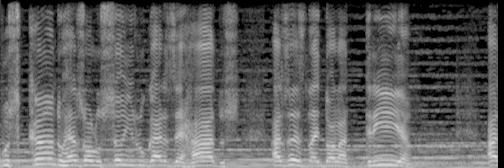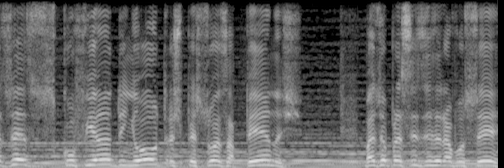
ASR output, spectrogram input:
buscando resolução em lugares errados, às vezes na idolatria, às vezes confiando em outras pessoas apenas. Mas eu preciso dizer a você:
